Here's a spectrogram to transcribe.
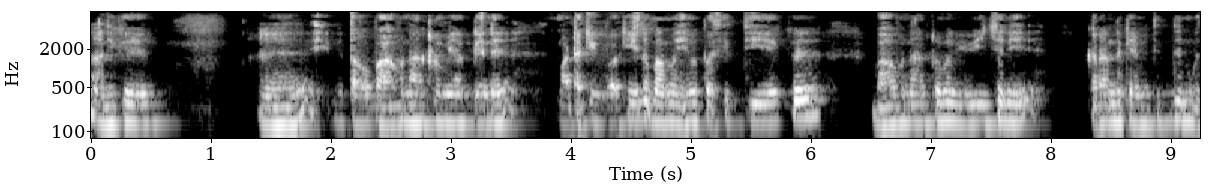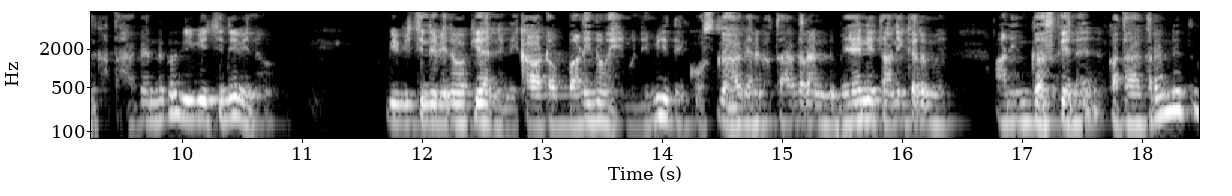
අනික එහෙම තව භාවනා ක්‍රමයක් ගැන මට කිව්වා කියලා මම එහෙම ප්‍රසිද්ධියක භාවනා ක්‍රම විවේචනය කරන්න කැමතිද මොකද කතා කරනකොට විවේචනය වෙනවා. විවිචින වෙනවා කියන්නේ මේ කාටවත් බනිනව එහෙම නෙමෙයි. දැන් කොස් ගහ ගැන කතා කරන්න බෑනේ තනිකරම අනිත් ගස් ගැන කතා කරන්න නේතු.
